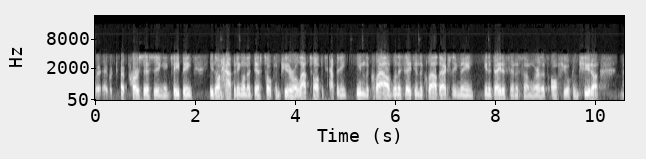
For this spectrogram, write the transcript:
are processing and keeping is not happening on a desktop computer or laptop. It's happening in the cloud. When they say it's in the cloud, they actually mean in a data center somewhere that's off your computer.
